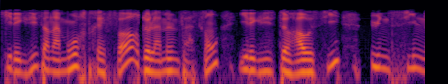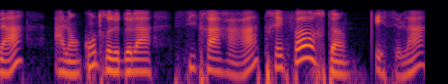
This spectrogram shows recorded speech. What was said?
qu'il existe un amour très fort, de la même façon, il existera aussi une sina à l'encontre de, la citrarara très forte. Et cela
